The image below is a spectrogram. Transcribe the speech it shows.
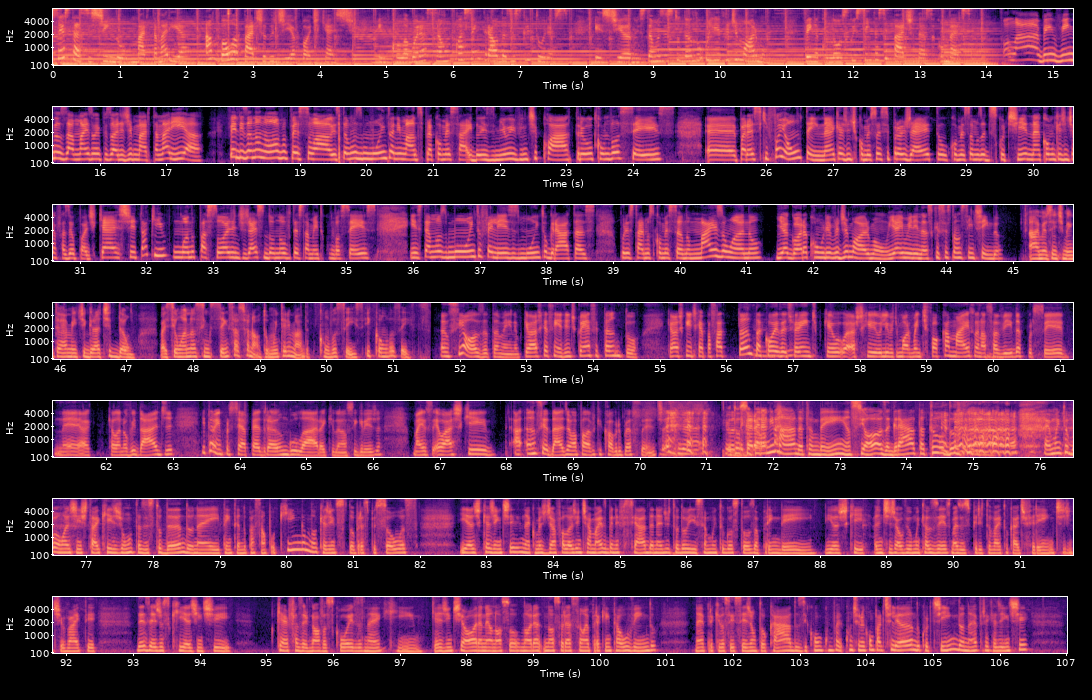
Você está assistindo Marta Maria, a Boa Parte do Dia podcast, em colaboração com a Central das Escrituras. Este ano estamos estudando o livro de Mormon. Venha conosco e sinta-se parte dessa conversa. Olá, bem-vindos a mais um episódio de Marta Maria. Feliz ano novo, pessoal! Estamos muito animados para começar em 2024 com vocês. É, parece que foi ontem, né, que a gente começou esse projeto, começamos a discutir, né, como que a gente ia fazer o podcast. Tá aqui, um ano passou, a gente já estudou o Novo Testamento com vocês e estamos muito felizes, muito gratas por estarmos começando mais um ano e agora com o livro de Mormon. E aí, meninas, o que vocês estão sentindo? Ai, meu sentimento é realmente gratidão. Vai ser um ano assim sensacional. Tô muito animada com vocês e com vocês. Ansiosa também, né? Porque eu acho que assim, a gente conhece tanto, que eu acho que a gente quer passar tanta coisa Uhum. diferente, porque eu acho que o livro de Mormon a gente foca mais na nossa vida por ser, né, aquela novidade e também por ser a pedra angular aqui da nossa igreja. Mas eu acho que a ansiedade é uma palavra que cobre bastante. Eu tô super Carol? animada também, ansiosa, grata, tudo. é muito bom a gente estar aqui juntas estudando, né, e tentando passar um pouquinho no que a gente estudou para as pessoas. E acho que a gente, né, como a gente já falou, a gente é a mais beneficiada, né, de tudo isso. É muito gostoso aprender e, e acho que a gente já ouviu muitas vezes, mas o espírito vai tocar diferente. A gente vai ter desejos que a gente quer fazer novas coisas, né? Que, que a gente ora, né? O nosso, nossa oração é para quem está ouvindo, né? Para que vocês sejam tocados e com, compa- continue compartilhando, curtindo, né? Para que a gente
